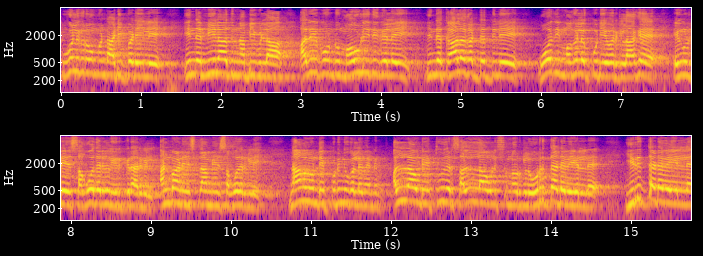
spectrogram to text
புகழ்கிறோம் என்ற அடிப்படையிலே இந்த மீலாது நபி விழா அதே போன்று மௌலிதுகளை இந்த காலகட்டத்திலே ஓதி மகிழக்கூடியவர்களாக எங்களுடைய சகோதரர்கள் இருக்கிறார்கள். அன்பான இஸ்லாமிய சகோதரர்களே நாங்கள் ஒன்றை புரிந்து கொள்ள வேண்டும். அல்லாவுடைய தூதர் சல்லா அலிஸ்லாம் அவர்கள் ஒரு தடவை இல்லை இரு தடவை இல்லை.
